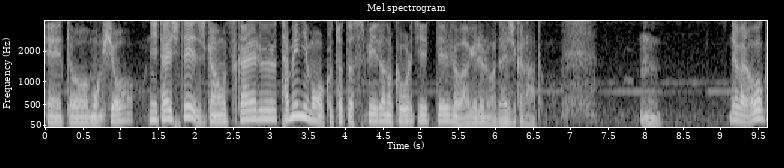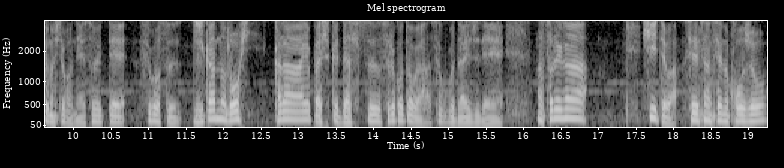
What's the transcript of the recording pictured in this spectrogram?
えっ、と、目標に対して時間を使えるためにも、こうちょっとスピードのクオリティっていうのを上げるのが大事かなとう。うん。だから多くの人がね、そうやって過ごす時間の浪費からやっぱりしっかり脱出することがすごく大事で、まあ、それが、ひいては生産性の向上、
